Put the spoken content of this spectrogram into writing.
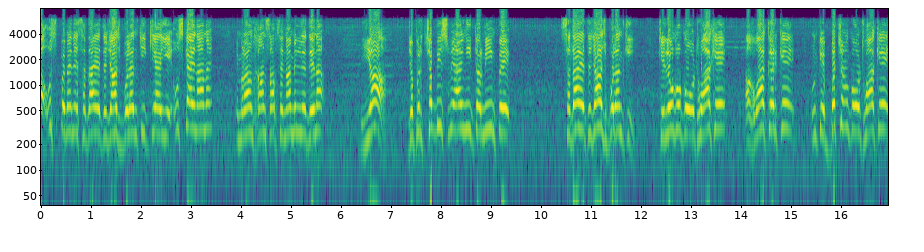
दिया उस पर मैंने सदाए एहतजाज बुलंद की, क्या ये उसका इनाम है? इमरान खान साहब से ना मिलने देना। या, जो फिर छब्बीसवीं आईनी तरमीम पे सदा एहतजाज बुलंद की, कि लोगों को उठवा के, अगवा करके, उनके बच्चों को उठवा के,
